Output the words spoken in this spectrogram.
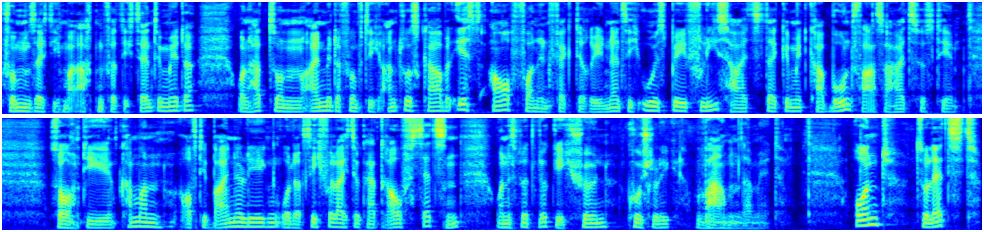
65 mal 48 Zentimeter und hat so ein 1,50 Meter Anschlusskabel, ist auch von Infactory, nennt sich USB Fließheizdecke mit Carbonfaserheizsystem. So, die kann man auf die Beine legen oder sich vielleicht sogar draufsetzen und es wird wirklich schön kuschelig warm damit. Und zuletzt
